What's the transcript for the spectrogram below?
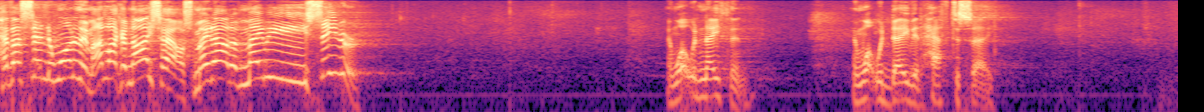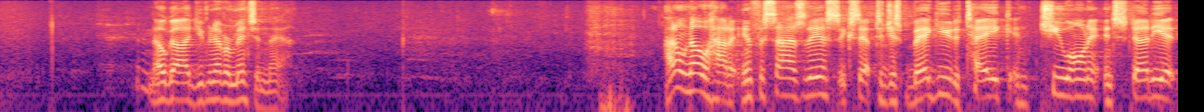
Have I said to one of them, I'd like a nice house made out of maybe cedar? And what would Nathan and what would David have to say? No, God, you've never mentioned that. I don't know how to emphasize this except to just beg you to take and chew on it and study it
